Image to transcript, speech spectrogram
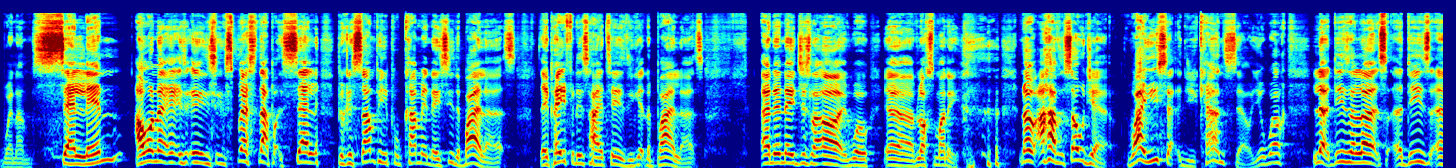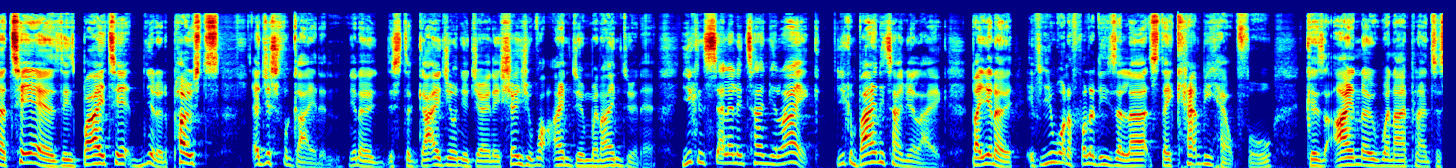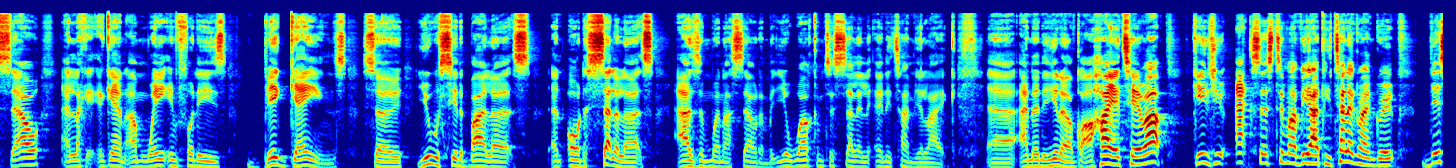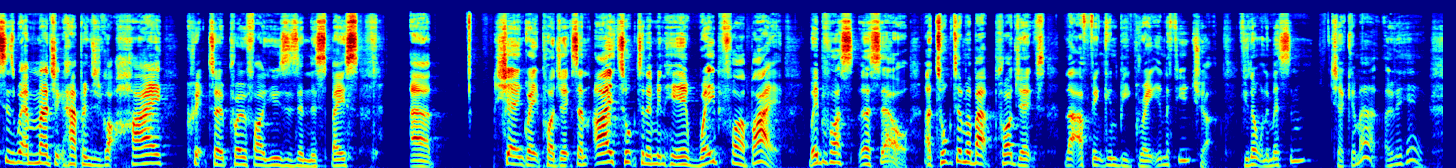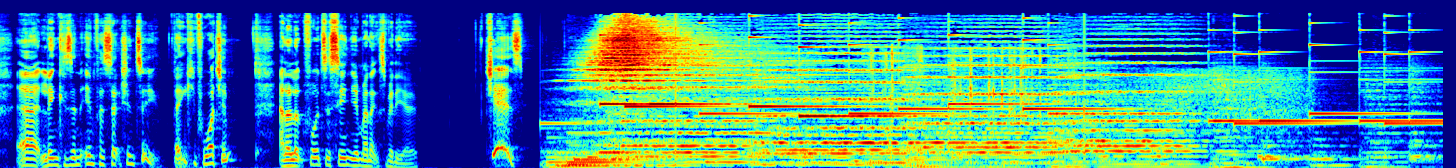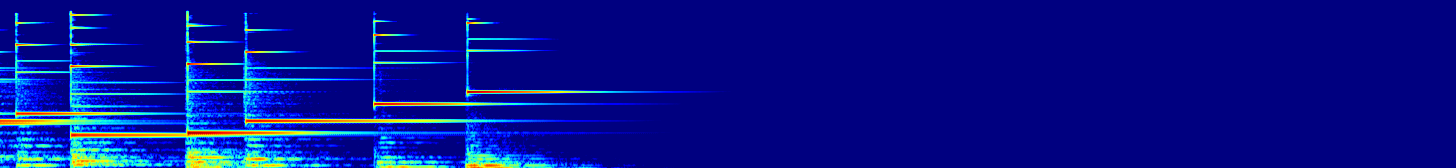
when I'm selling. I want to express that, but sell because some people come in, they see the buy alerts, they pay for these high tiers, you get the buy alerts, and then they just like, oh, well, I've lost money. no, I haven't sold yet. Why you sell? You can sell. You're welcome. Look, these alerts, uh, these uh, tiers, these buy tier, you know, the posts are just for guiding. You know, just to guide you on your journey. It shows you what I'm doing when I'm doing it. You can sell anytime you like. You can buy anytime you like. But you know, if you want to follow these alerts, they can be helpful because I know when I plan to sell. And like again, I'm waiting for these big gains. So you will see the buy alerts and or the sell alerts as and when I sell them. But you're welcome to sell it anytime you like. Uh, and then you know, I've got a higher tier up, gives you access to my VIP Telegram group. This is where magic happens. You've got high crypto profile users in this space. Uh, sharing great projects. And I talk to them in here way before I buy it, way before I uh, sell. I talk to them about projects that I think can be great in the future. If you don't want to miss them, check them out over here. Uh, link is in the info section too. Thank you for watching, and I look forward to seeing you in my next video. Cheers.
